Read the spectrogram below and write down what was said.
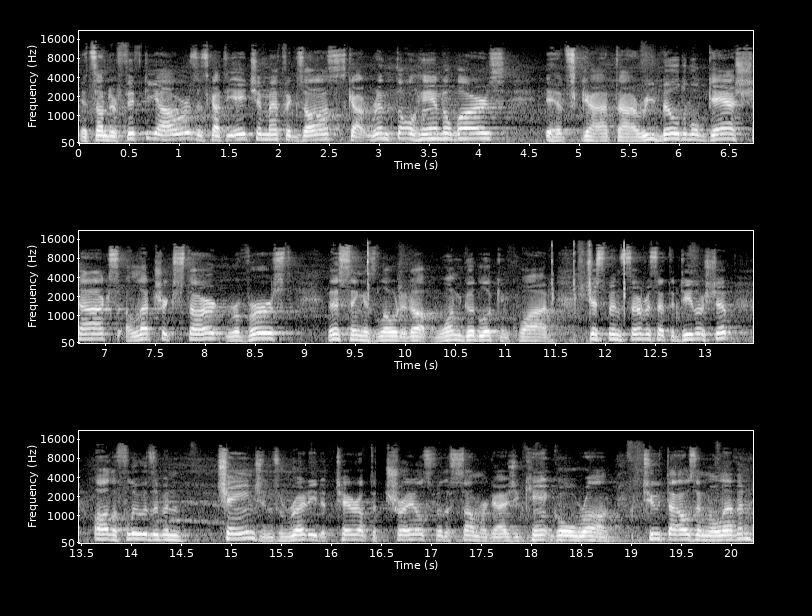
It's under 50 hours. It's got the HMF exhaust. It's got Renthal handlebars. It's got uh, rebuildable gas shocks, electric start, reversed. This thing is loaded up. One good looking quad. Just been serviced at the dealership. All the fluids have been changed and ready to tear up the trails for the summer, guys. You can't go wrong. 2011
